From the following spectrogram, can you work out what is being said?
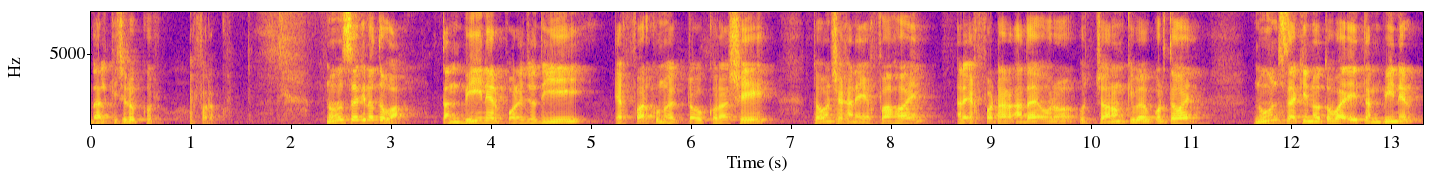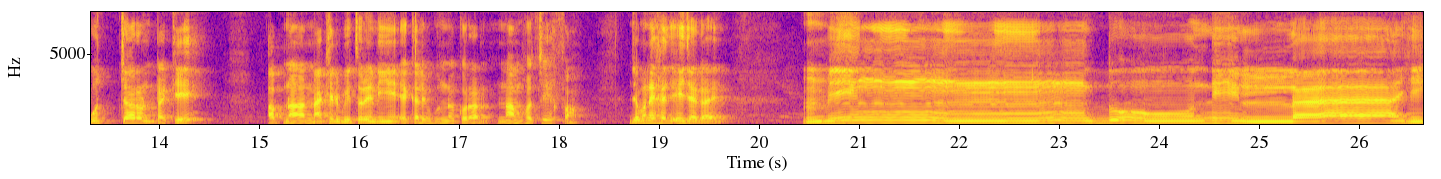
দাল কিসের অক্ষর? একফার অক্ষর। নুন সাকিন অথবা তানবিনের পরে যদি একফার কোনো একটা অক্ষর আসে, তখন সেখানে একফা হয়। আর একফাটার আদায় হলো উচ্চারণ কীভাবে করতে হয়? নুন সাকিন অথবা এই তানবিনের উচ্চারণটাকে আপনার নাকের ভিতরে নিয়ে একালিপ গুণ্য করার নাম হচ্ছে একফা যেমন এখানে এই জায়গায় মিং দুনিল্লাহি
